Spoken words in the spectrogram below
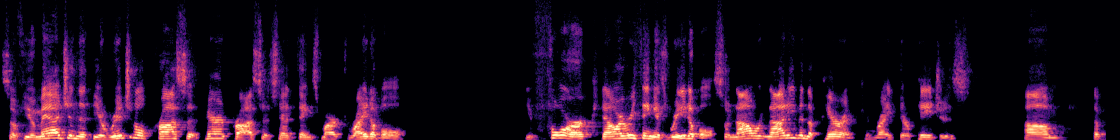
So if you imagine that the original process, parent process had things marked writable, you fork, now everything is readable. So now not even the parent can write their pages. Um, the,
